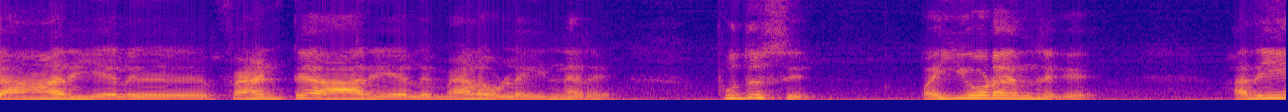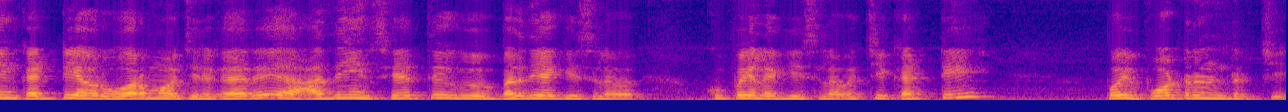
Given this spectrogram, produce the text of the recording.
ஆறு ஏழு ஃபேண்ட்டு ஆறு ஏழு மேலே உள்ள இன்னரு புதுசு. பையோடு இருந்திருக்கு. அதையும் கட்டி அவர் ஓரமாக வச்சுருக்காரு. அதையும் சேர்த்து பலதியா கீஸில் குப்பையில் கீஸில் வச்சு கட்டி போய் போட்டுருந்துருச்சு.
